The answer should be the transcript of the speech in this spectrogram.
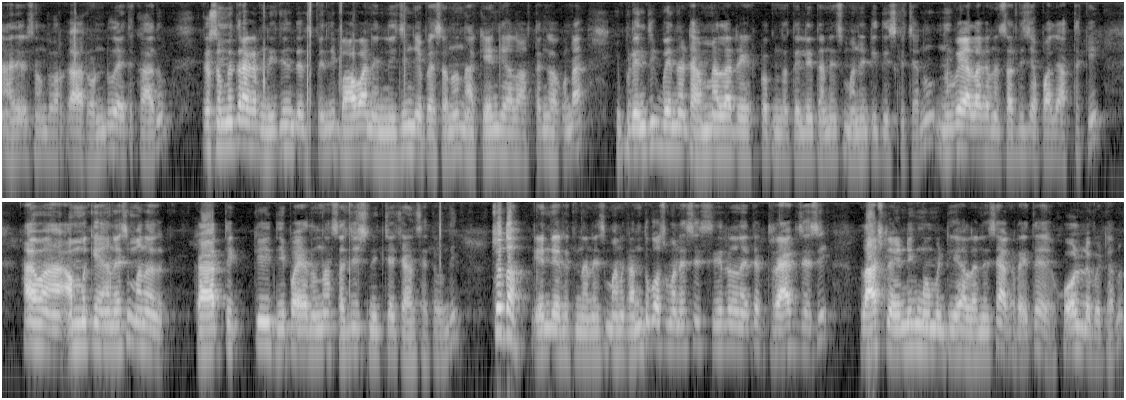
నాకు తెలిసినంత వరకు ఆ రెండు అయితే కాదు. ఇక సుమిత్ర గారు నిజం తెలిసిపోయింది. బావా నేను నిజం చెప్పేశాను. నాకేం చేయాలో అర్థం కాకుండా ఇప్పుడు ఎందుకు పోయిందంటే అమ్మ ఎలా రియాక్ట్ అవుతుందో తెలియదు అనేసి మన ఇంటికి తీసుకొచ్చాను. నువ్వే ఎలాగైనా సర్ది చెప్పాలి అత్తకి. అమ్మకి అనేసి మన కార్తిక్కి దీప ఏదన్నా సజెషన్ ఇచ్చే ఛాన్స్ అయితే ఉంది. చూద్దాం ఏం జరుగుతుంది అనేసి మనకు అందుకోసం అనేసి సీరియల్ని అయితే ట్రాక్ చేసి లాస్ట్లో ఎండింగ్ మూమెంట్ ఇవ్వాలనేసి అక్కడైతే హోల్డ్లో పెట్టాను.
